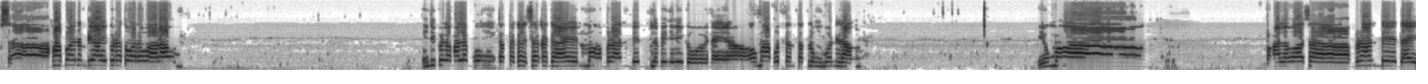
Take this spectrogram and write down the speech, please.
sa haba ng biyahe ko na to araw-araw. Hindi ko lang alam kung tatagal sa kagaya ng mga branded na binili ko na uh, umabot ng tatlong buwan lang. Yung mga pangalawa sa branded ay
